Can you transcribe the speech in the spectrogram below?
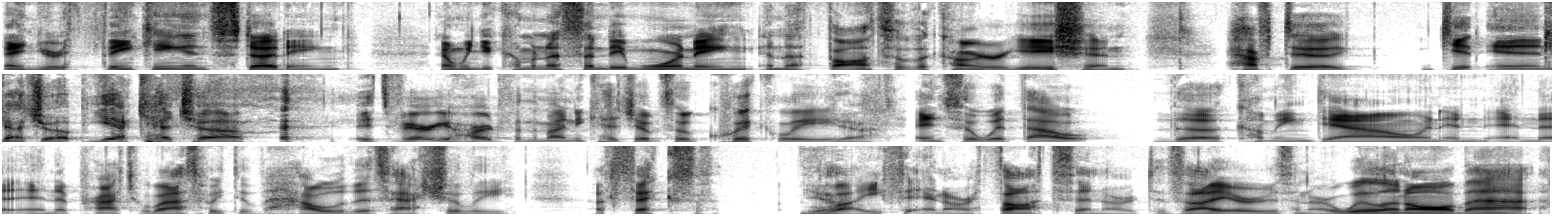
And you're thinking and studying, and when you come on a Sunday morning and the thoughts of the congregation have to get in Catch up. Yeah, catch up. it's very hard for the mind to catch up so quickly. Yeah. And so without the coming down and and the and the practical aspect of how this actually affects Yeah. life and our thoughts and our desires and our will and all that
